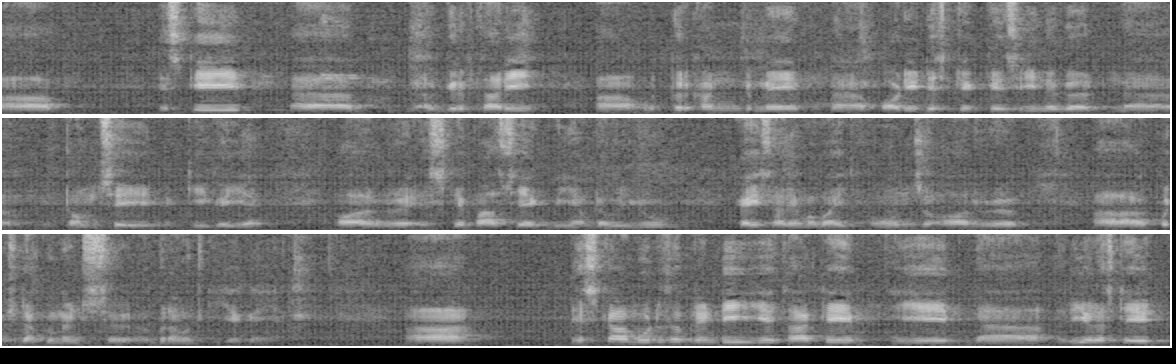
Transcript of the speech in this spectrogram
आ, इसकी गिरफ्तारी उत्तराखंड में पौड़ी डिस्ट्रिक्ट के श्रीनगर टाउन से की गई है। और इसके पास एक बीएमडब्ल्यू कई सारे मोबाइल फ़ोन्स और आ, कुछ डॉक्यूमेंट्स बरामद किए गए हैं। इसका मोडस ऑपरेंडी ये था कि ये आ, रियल एस्टेट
